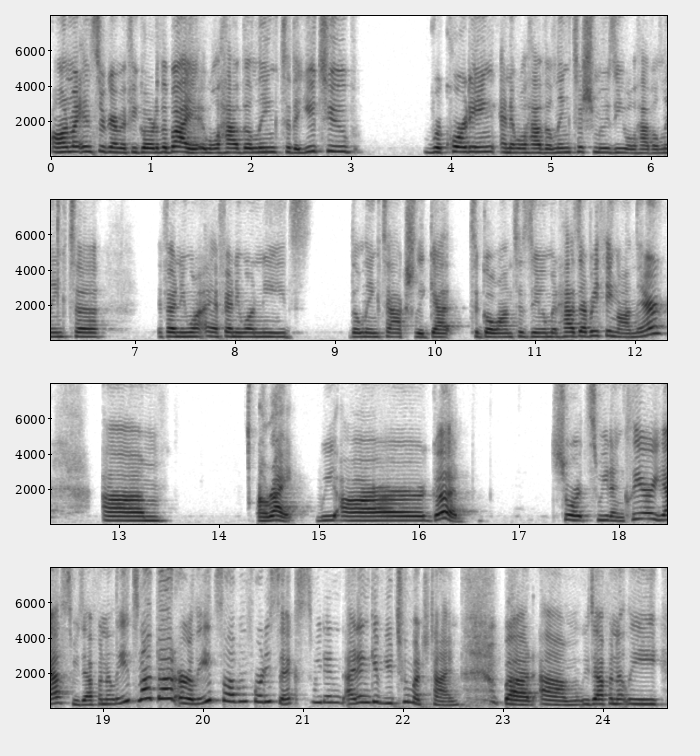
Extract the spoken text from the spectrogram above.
on my Instagram, if you go to the bio, it will have the link to the YouTube recording and it will have the link to Schmoozy. It will have a link to if anyone if anyone needs the link to actually get to go on to Zoom. It has everything on there. Um, all right, we are good. Short, sweet, and clear. Yes, we definitely. It's not that early. It's 11:46. We didn't. I didn't give you too much time, but um, we definitely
